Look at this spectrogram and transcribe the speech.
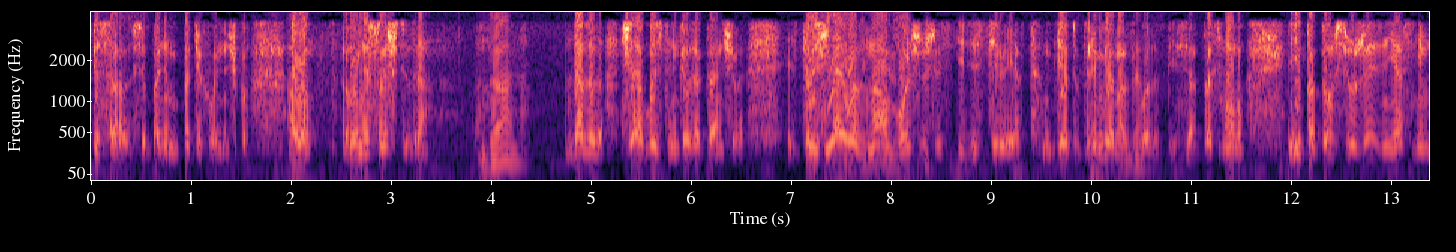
писал все по нему потихонечку. Алло, вы меня слышите, да? Да. Да-да-да. Сейчас быстренько заканчиваю. То есть я его знал больше 60 лет, где-то примерно с года 58-го. И потом всю жизнь я с ним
